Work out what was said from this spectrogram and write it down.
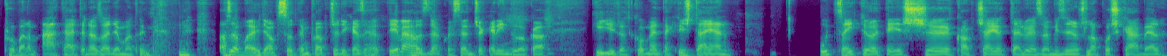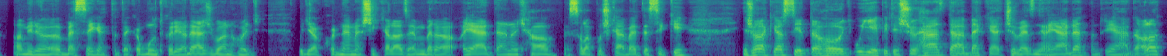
Próbálom átálltani az agyamat, hogy az a baj, hogy abszolút nem kapcsolódik ez a témához, de akkor szerintem csak elindulok a kigyűjtött kommentek listáján utcai töltés kapcsán jött elő ez a bizonyos lapos kábel, amiről beszélgettetek a múltkori adásban, hogy ugye akkor nem esik el az ember a, a járdán, hogyha ezt a lapos kábelt teszik ki. És valaki azt írta, hogy új építésű háznál be kell csövezni a járdát, mert a járda alatt,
